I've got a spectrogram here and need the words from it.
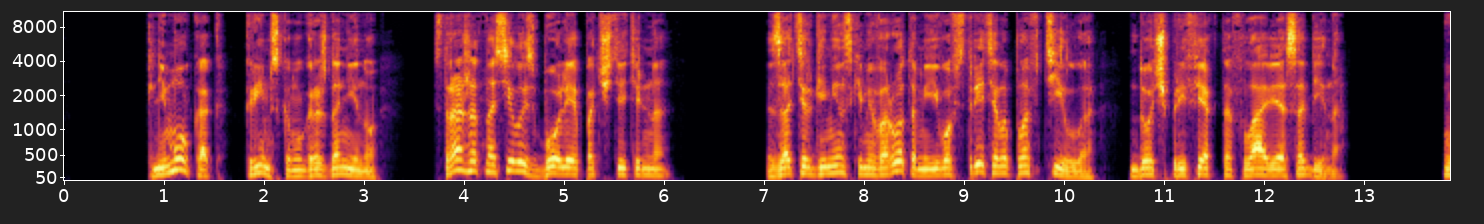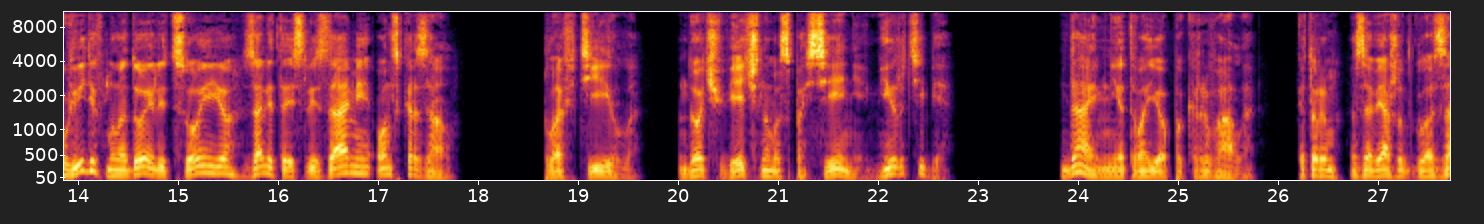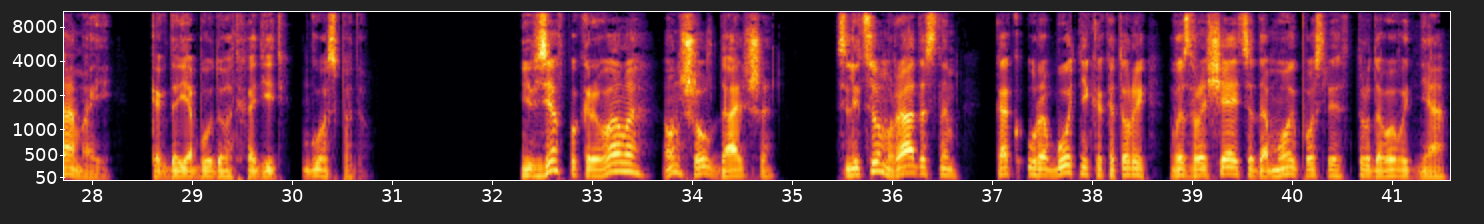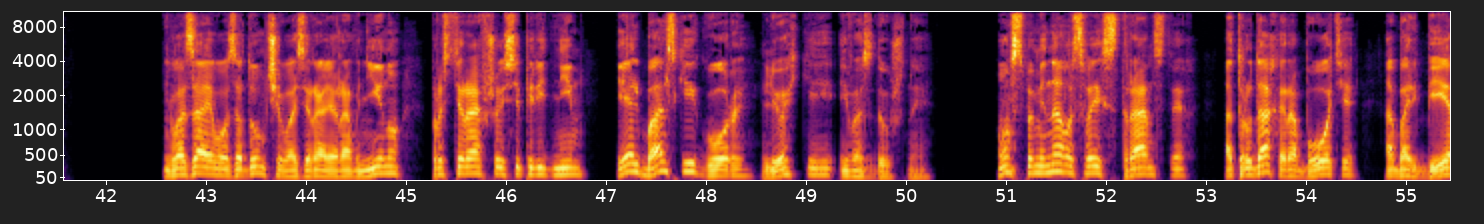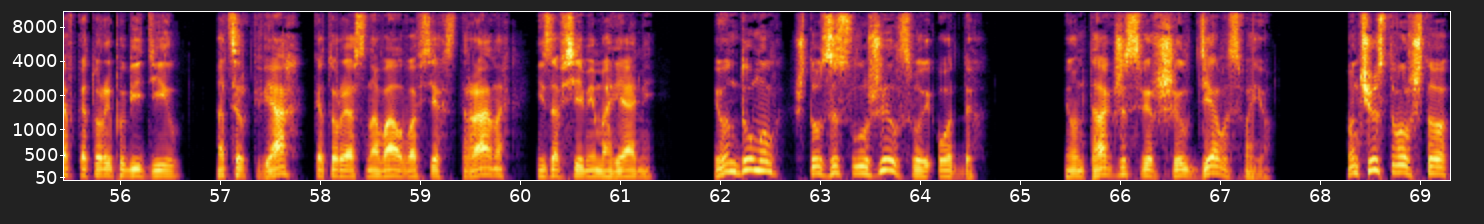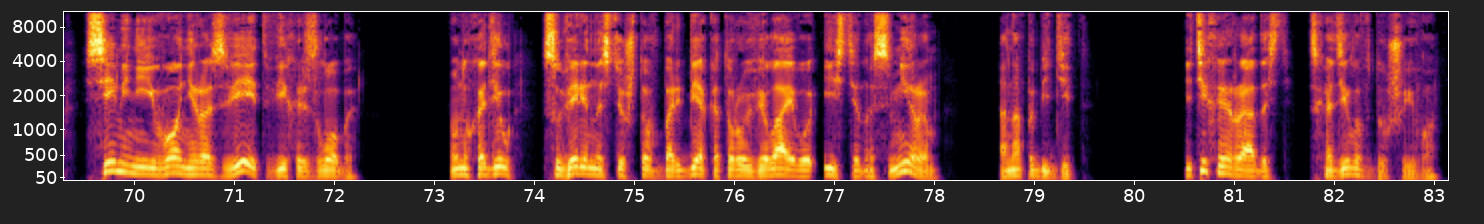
К нему, как к римскому гражданину, стража относилась более почтительно. За Тергеминскими воротами его встретила Плавтилла, дочь префекта Флавия Сабина. Увидев молодое лицо ее, залитое слезами, он сказал, «Плавтилла, дочь вечного спасения, мир тебе! Дай мне твое покрывало, которым завяжут глаза мои, когда я буду отходить к Господу. И, взяв покрывало, он шел дальше, с лицом радостным, как у работника, который возвращается домой после трудового дня. Глаза его задумчиво озирали равнину, простиравшуюся перед ним, и альбанские горы, легкие и воздушные. Он вспоминал о своих странствиях, о трудах и работе, о борьбе, в которой победил, о церквях, которые основал во всех странах и за всеми морями. И он думал, что заслужил свой отдых. И он также свершил дело свое. Он чувствовал, что семени его не развеет вихрь злобы. Он уходил с уверенностью, что в борьбе, которую вела его истина с миром, она победит. И тихая радость сходила в душу его.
